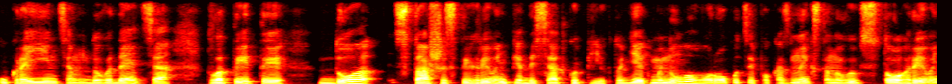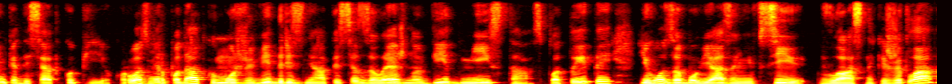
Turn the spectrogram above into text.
українцям доведеться платити до 106 гривень 50 копійок. Тоді як минулого року цей показник становив 100 гривень 50 копійок. Розмір податку може відрізнятися залежно від міста. Сплатити його зобов'язані всі власники житла,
